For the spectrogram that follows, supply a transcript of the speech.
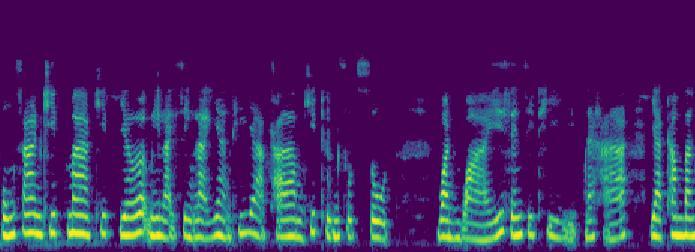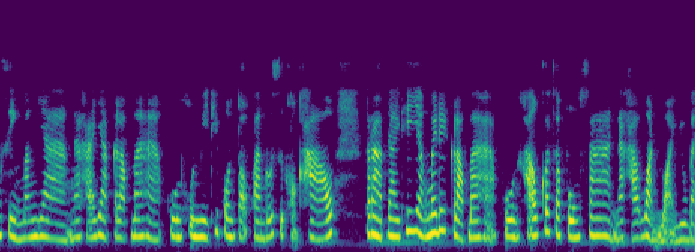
ฟุ้งซ่านคิดมากคิดเยอะมีหลายสิ่งหลายอย่างที่อยากทำคิดถึงสุดๆวันไหวเซนซิทีฟนะคะ อยากทำบางสิ่งบางอย่างนะคะ อยากกลับมาหาคุณคุณมีที่พลต่อความรู้สึกของเขา ตราบใดที่ยังไม่ได้กลับมาหาคุณเขาก็จะฟุ้งซ่านนะคะ หวั่นไหวอยู่แบ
